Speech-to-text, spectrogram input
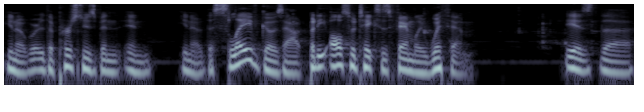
you know, where the person who's been in you know the slave goes out, but he also takes his family with him is the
